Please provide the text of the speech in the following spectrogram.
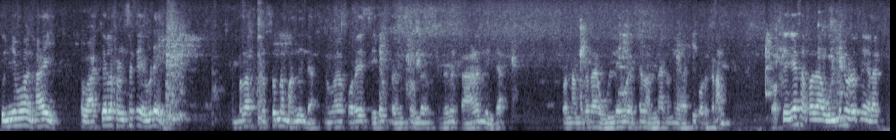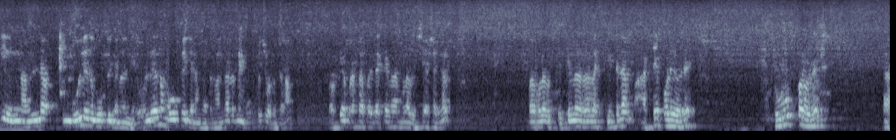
കുഞ്ഞുമോൻ ഹായ്. അപ്പോൾ ബാക്കിയുള്ള ഫ്രണ്ട്സൊക്കെ എവിടെ? നമ്മളെ ഫ്രണ്ട്സൊന്നും വന്നില്ല. നമ്മളെ കുറേ സ്ഥിരം ഫ്രണ്ട്സ് ഉണ്ട്. ഇതൊന്നും കാണുന്നില്ല. അപ്പോൾ നമുക്കത് ഉള്ളിൽ ഇട്ട് നന്നായിട്ടൊന്ന് ഇളക്കി കൊടുക്കണം. ഓക്കെ കേസ് അപ്പോൾ ആ ഉള്ളിലൊടുന്ന് ഇളക്കി ഒന്ന് നല്ല ഉള്ളി ഒന്ന് മൂപ്പിക്കണം അല്ലേ ഉള്ളി ഒന്ന് മൂപ്പിക്കണം കേട്ടോ. നന്നായിട്ടൊന്ന് മൂപ്പിച്ച് കൊടുക്കണം. ഓക്കെ ഫ്രണ്ട്സ് അപ്പോൾ ഇതൊക്കെയാണ് നമ്മളെ വിശേഷങ്ങൾ. അപ്പോൾ നമ്മൾ വെക്കുന്നത് നല്ല കിടിലം അട്ടിപ്പൊളി ഒരു സൂപ്പർ ഒരു ആ,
